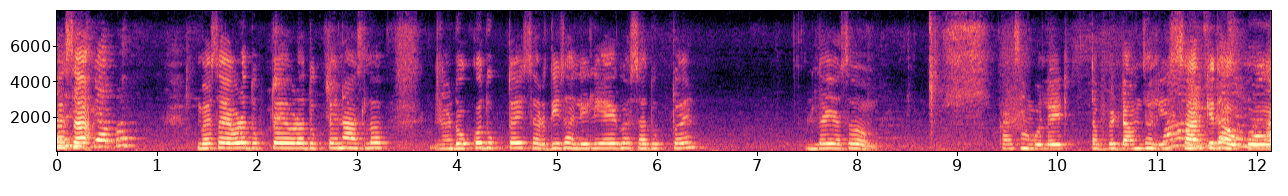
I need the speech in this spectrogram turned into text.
घसा. घसा एवढा दुखतोय एवढा दुखतोय ना असलं. डोकं दुखतंय सर्दी झालेली आहे घसा दुखतोय. लय असं काय सांगू लय तब्येत डाऊन झाली. सारखी धावपळ.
